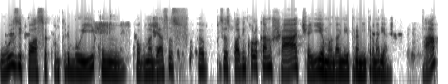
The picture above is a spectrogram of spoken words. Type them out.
use possa contribuir com, com alguma dessas, ah, vocês podem colocar no chat aí, ou mandar um e-mail para mim, para Mariana, tá?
